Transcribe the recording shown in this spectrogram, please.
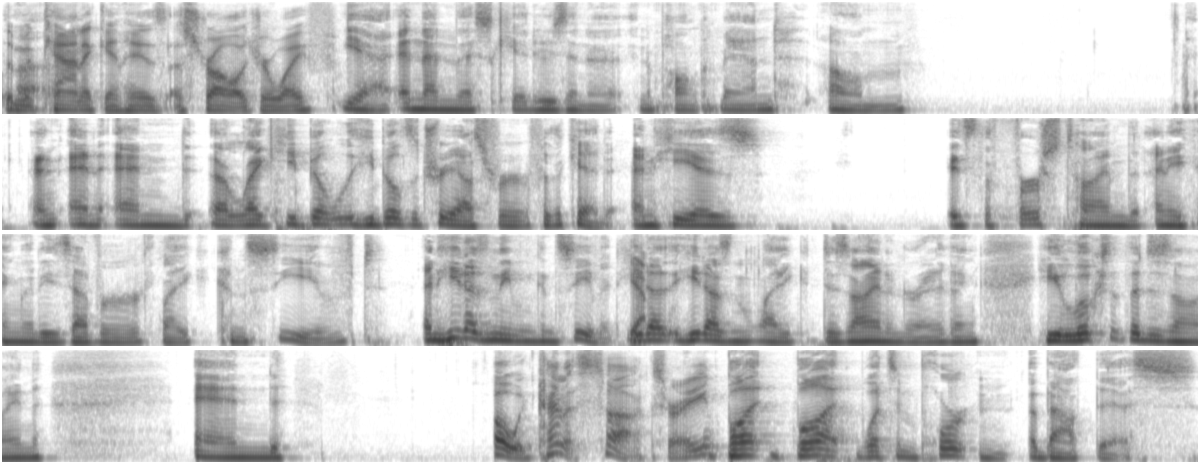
the mechanic and his astrologer wife. yeah, and then this kid who's in a in a punk band. Um, and and and uh, like he build he builds a treehouse for for the kid, and he is. It's the first time that anything that he's ever like conceived, and he doesn't even conceive it. He Yeah. does. He doesn't like design it or anything. He looks at the design, and Oh, it kind of sucks, right? but but what's important about this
